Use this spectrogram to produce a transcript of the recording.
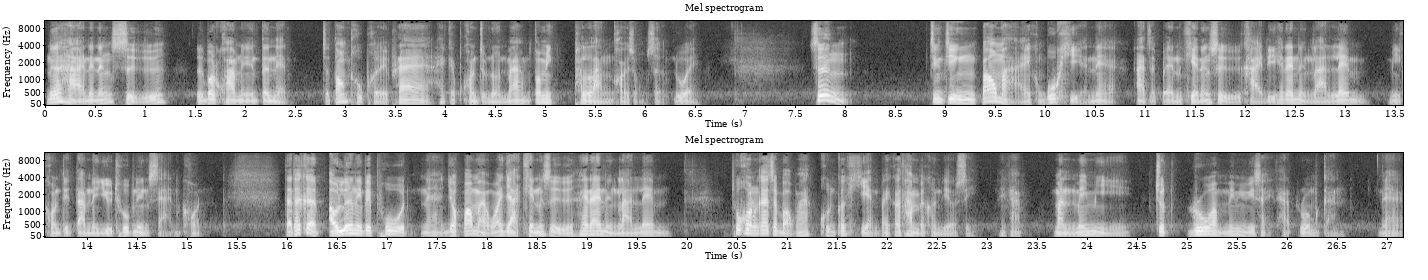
เนื้อหาในหนังสือ หรือบทความในอินเทอร์เน็ต จะต้องถูกเผยแพร่ให้กับคนจำนวนมากต้องมีพลังคอยส่งเสริมด้วย ซึ่งจริง ๆ เป้าหมายของผู้เขียนเนี่ยอาจจะเป็นเขียนหนังสือขายดีให้ได้หนึ่งล้านเล่ม มีคนติดตามใน YouTube 1 0 0 0 0แสนคน แต่ถ้าเกิดเอาเรื่องนี้ไปพูดนะยกเป้าหมายว่าอยากเขียนหนังสือให้ได้หนึ่งล้านเล่ม ทุกคนก็จะบอกว่าคุณก็เขียนไปก็ทำไปคนเดียวสินะครับมันไม่มีจุดร่วมไม่มีวิสัยทัศน์ร่วมกันนะฮะ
